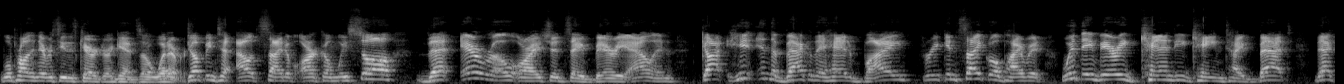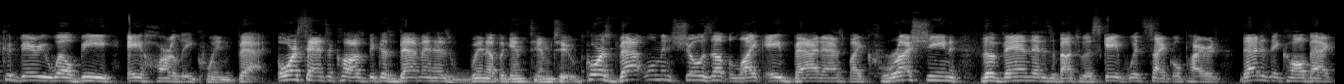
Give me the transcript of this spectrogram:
we'll probably never see this character again, so whatever. Jumping to outside of Arkham, we saw that Arrow, or I should say Barry Allen, got hit in the back of the head by freaking Psycho Pirate with a very candy cane type bat that could very well be a Harley Quinn bat. Or Santa Claus because Batman has went up against him too. Of course, Batwoman shows up like a badass by crushing the van that is about to escape with Psycho Pirate. That is a callback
